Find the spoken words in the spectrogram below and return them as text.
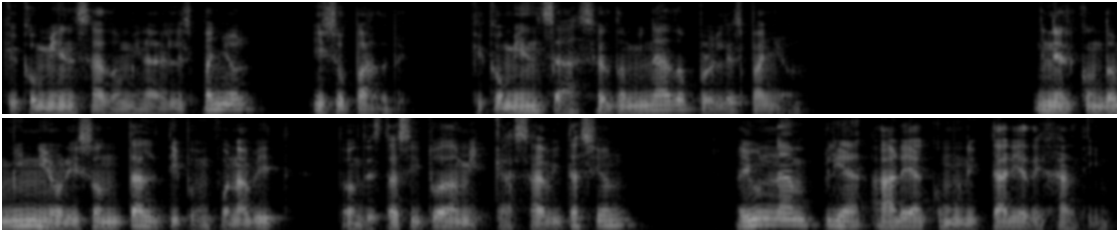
que comienza a dominar el español, y su padre, que comienza a ser dominado por el español. En el condominio horizontal tipo Infonavit, donde está situada mi casa habitación, hay una amplia área comunitaria de jardín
